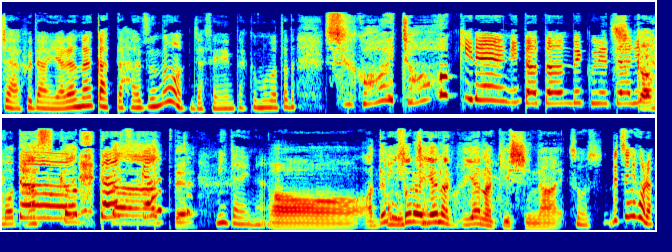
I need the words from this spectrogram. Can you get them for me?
じゃあ普段やらなかったはずの、じゃあ洗濯物ただ、すごい超綺麗に畳んでくれてあしりがとう。かも助かったって。みたいな。あーあ、でもそれは嫌な、嫌な気しない。そうそう。別にほら、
